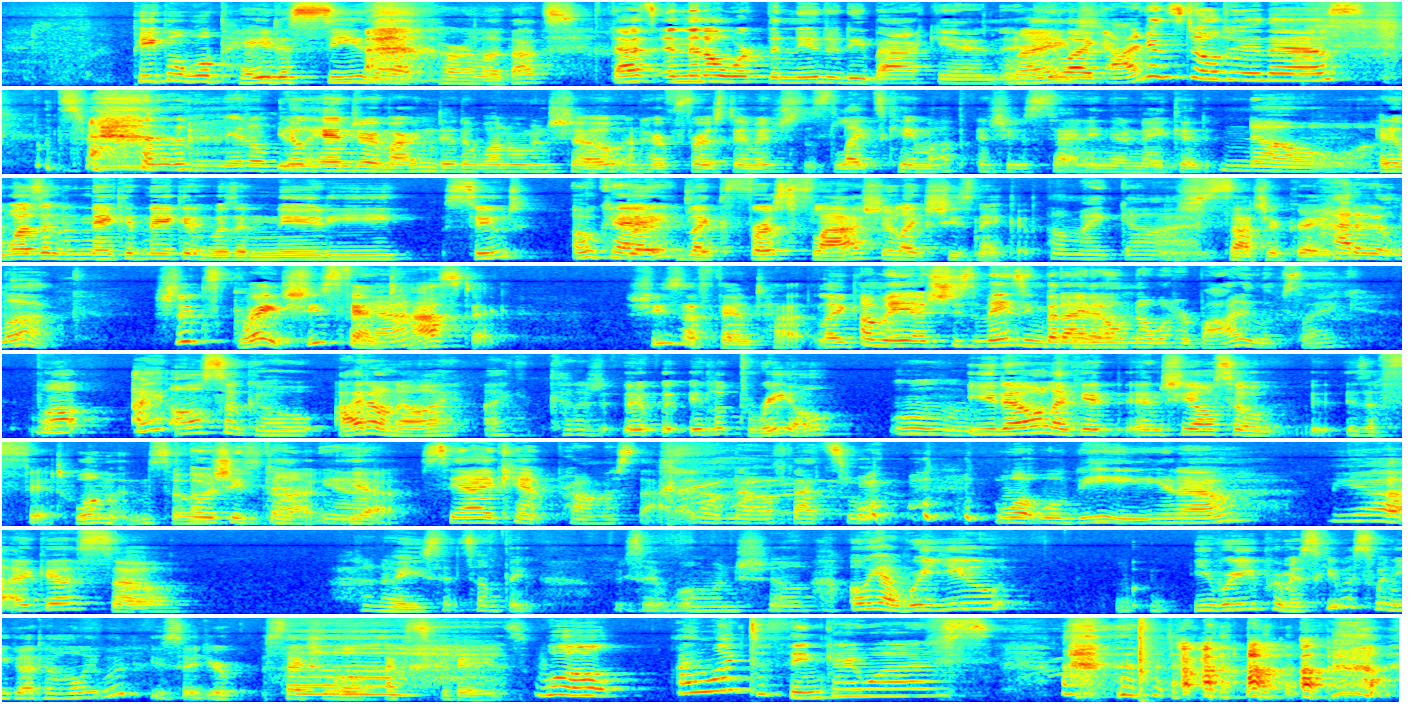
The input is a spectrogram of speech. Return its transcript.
People will pay to see that, Carla. That's That's and then I'll work the nudity back in, and Right? like, I can still do this. That's and it'll be You know, Andrea Martin did a one woman show, and her first image, the lights came up, and she was standing there naked. no. And it wasn't a naked, naked, it was a nudie suit. Okay. But like, first flash, you're like, she's naked. oh my god. Such a great. How did it look? She looks great. She's fantastic. She's a fantastic. Like, I mean, she's amazing, but I don't know what her body looks like. well, I also go. I don't know. I, I kind of. It, it looked real. Mm. You know, like it, and she also is a fit woman. So Oh, she's she's fit. not. yeah. yeah. See, I can't promise that. I don't know if that's what what will be. You know. Yeah, I guess so. I don't know. You said something. You said woman show. Oh yeah, were you? You were you promiscuous when you got to Hollywood? You said your sexual Uh, escapades. Well, I like to think I was.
